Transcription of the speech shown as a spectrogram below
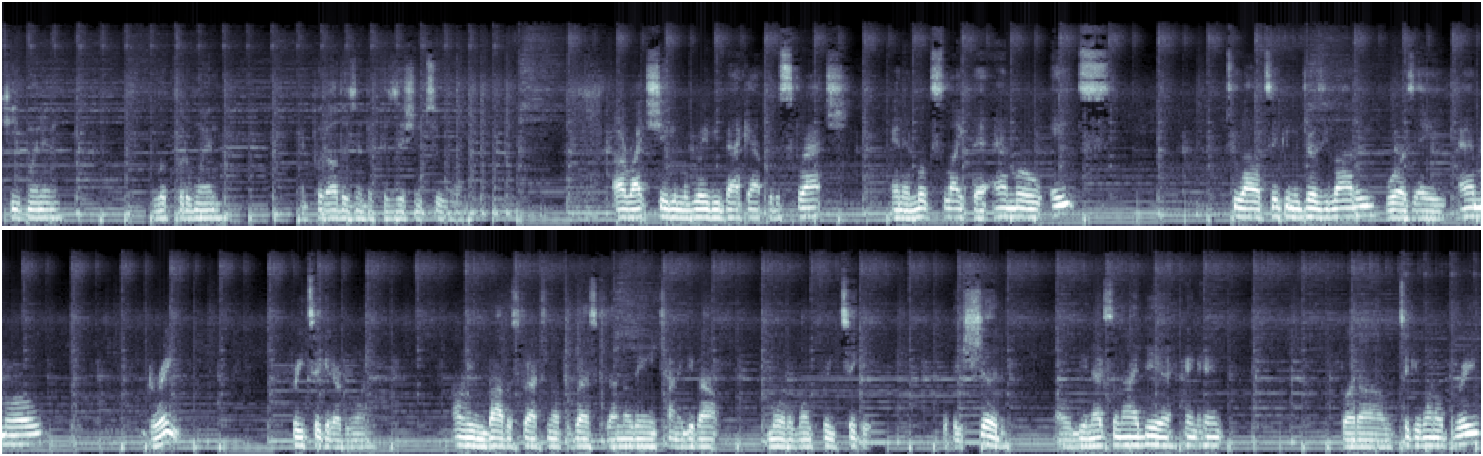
keep winning, look for the win, and put others into position to win. All right, Shady McGravy back after the scratch, and it looks like the Emerald Eights $2 ticket New Jersey Lottery was a Emerald Great. Free ticket, everyone. I don't even bother scratching up the rest because I know they ain't trying to give out more than one free ticket. But they should. That would be an excellent idea. Hint, hint. But um, ticket 103,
